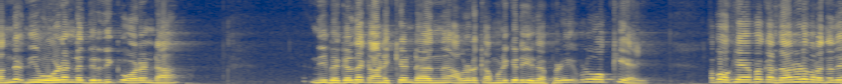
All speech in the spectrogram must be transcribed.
സന്ദ നീ ഓടണ്ട ധൃതിക്ക് ഓടണ്ട. നീ വ്യഗ്രത കാണിക്കേണ്ട എന്ന് അവളോട് കമ്മ്യൂണിക്കേറ്റ് ചെയ്തപ്പോൾ ഇവൾ ഓക്കെ ആയി. അപ്പോൾ ഓക്കെ അപ്പോൾ കർത്താവിനോട് പറഞ്ഞത്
